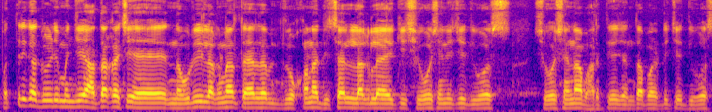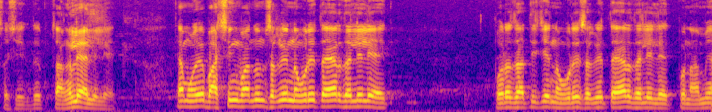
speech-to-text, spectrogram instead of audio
पत्रिका जुळली म्हणजे आता कशी आहे? नवरी लग्नात तयार लोकांना दिसायला लागलं आहे की शिवसेनेचे दिवस शिवसेना भारतीय जनता पार्टीचे दिवस असे एकदम चांगले आलेले आहेत. त्यामुळे बाशिंग बांधून सगळे नवरे तयार झालेले आहेत. परजातीचे नवरे सगळे तयार झालेले आहेत पण आम्ही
